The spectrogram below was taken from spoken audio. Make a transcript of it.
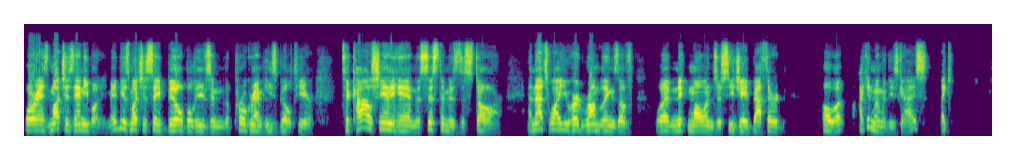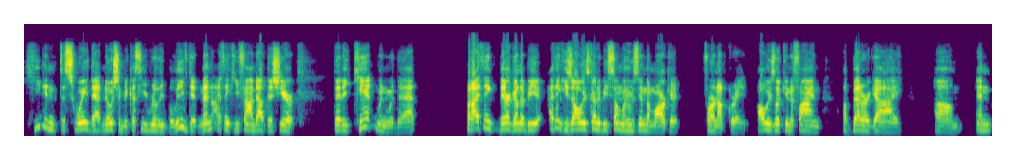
or as much as anybody, maybe as much as say Bill believes in the program he's built here. To Kyle Shanahan, the system is the star. And that's why you heard rumblings of what Nick Mullens or CJ Beathard, oh, uh, I can win with these guys. Like he didn't dissuade that notion because he really believed it. And then I think he found out this year that he can't win with that. But I think they're going to be, I think he's always going to be someone who's in the market for an upgrade, always looking to find a better guy. Um, and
